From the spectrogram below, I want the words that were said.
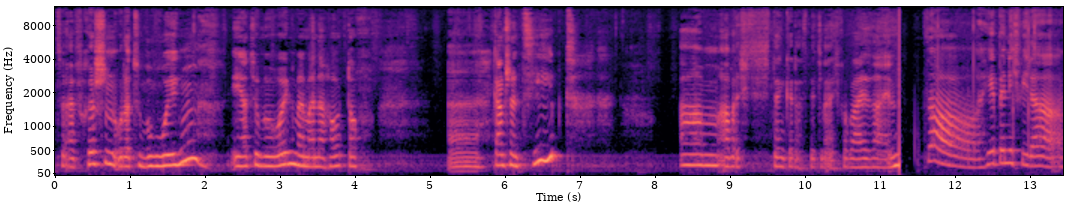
zu erfrischen oder zu beruhigen. Eher zu beruhigen, weil meine Haut doch äh, ganz schön zieht. Ähm, aber ich denke, das wird gleich vorbei sein. So, hier bin ich wieder.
